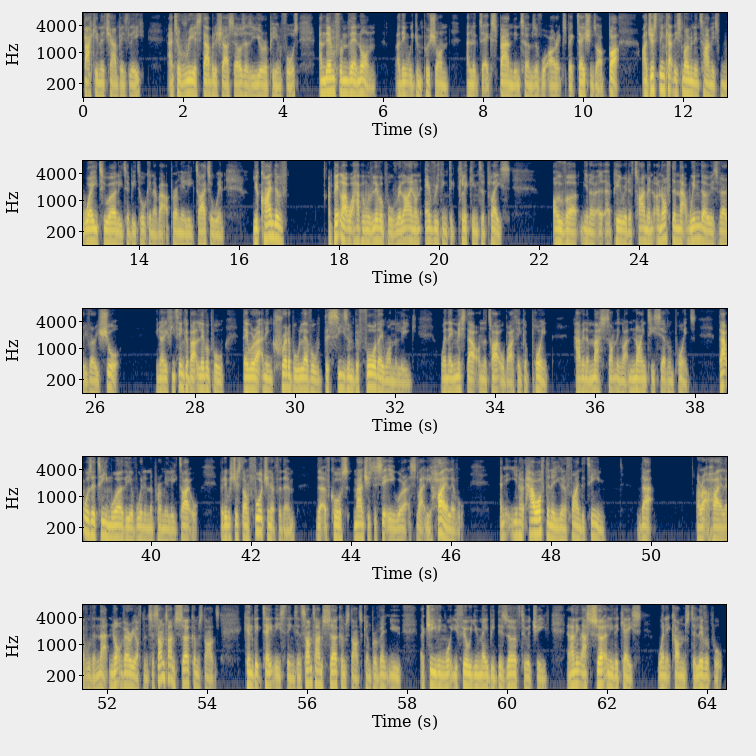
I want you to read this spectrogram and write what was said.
back in the Champions League and to re-establish ourselves as a European force. And then from then on, I think we can push on and look to expand in terms of what our expectations are. But I just think at this moment in time, it's way too early to be talking about a Premier League title win. You're kind of a bit like what happened with Liverpool, relying on everything to click into place over, you know, a, a period of time. And, and often that window is very, very short. You know, if you think about Liverpool, they were at an incredible level the season before they won the league when they missed out on the title by, I think, a point, having amassed something like 97 points. That was a team worthy of winning the Premier League title. But it was just unfortunate for them that, of course, Manchester City were at a slightly higher level. And, you know, how often are you going to find a team that are at a higher level than that? Not very often. So sometimes circumstance can dictate these things. And sometimes circumstance can prevent you achieving what you feel you maybe deserve to achieve. And I think that's certainly the case when it comes to Liverpool.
